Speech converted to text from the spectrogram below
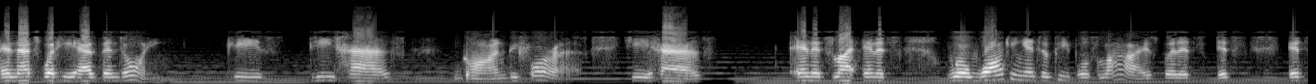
And that's what he has been doing. He's he has gone before us. He has and it's like and it's we're walking into people's lives, but it's it's it's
